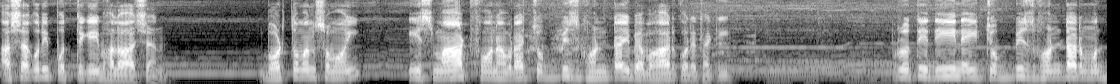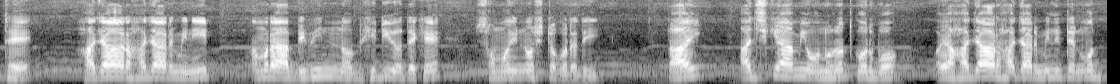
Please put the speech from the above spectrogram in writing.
আশা করি প্রত্যেকেই ভালো আছেন। বর্তমান সময় স্মার্টফোন আমরা চব্বিশ ঘন্টাই ব্যবহার করে থাকি। প্রতিদিন এই চব্বিশ ঘণ্টার মধ্যে হাজার হাজার মিনিট আমরা বিভিন্ন ভিডিও দেখে সময় নষ্ট করে দিই। তাই আজকে আমি অনুরোধ করব ওই হাজার হাজার মিনিটের মধ্য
